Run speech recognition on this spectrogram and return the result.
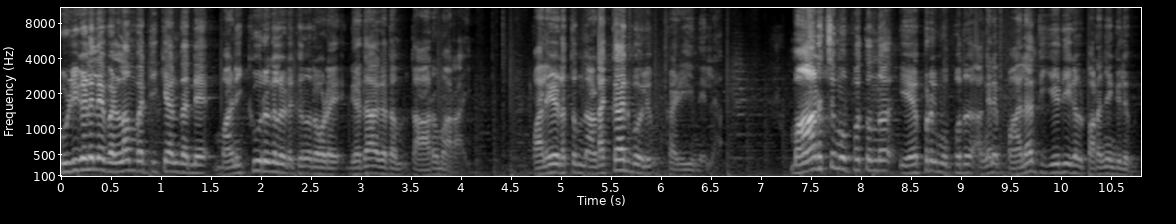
കുഴികളിലെ വെള്ളം വറ്റിക്കാൻ തന്നെ മണിക്കൂറുകൾ എടുക്കുന്നതോടെ ഗതാഗതം താറുമാറായി. പലയിടത്തും നടക്കാൻ പോലും കഴിയുന്നില്ല. മാർച്ച് മുപ്പത്തൊന്ന് ഏപ്രിൽ മുപ്പത് അങ്ങനെ പല തീയതികൾ പറഞ്ഞെങ്കിലും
